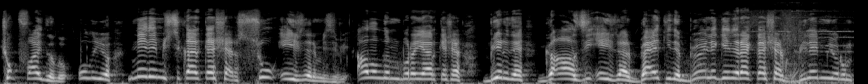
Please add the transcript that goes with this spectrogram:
çok faydalı oluyor. Ne demiştik arkadaşlar? Su ejderimizi bir alalım buraya arkadaşlar. Bir de gazi ejder. Belki de böyle gelir arkadaşlar. Bilemiyorum.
